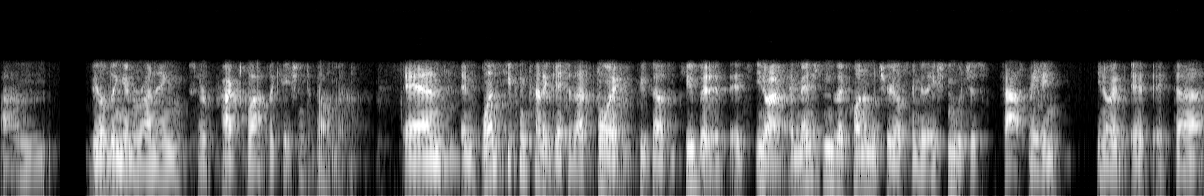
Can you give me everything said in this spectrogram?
um, building and running sort of practical application development. And and once you can kind of get to that point with 2000 qubit, it, it's you know I, I, mentioned the quantum material simulation, which is fascinating. You know, it it, it uh,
